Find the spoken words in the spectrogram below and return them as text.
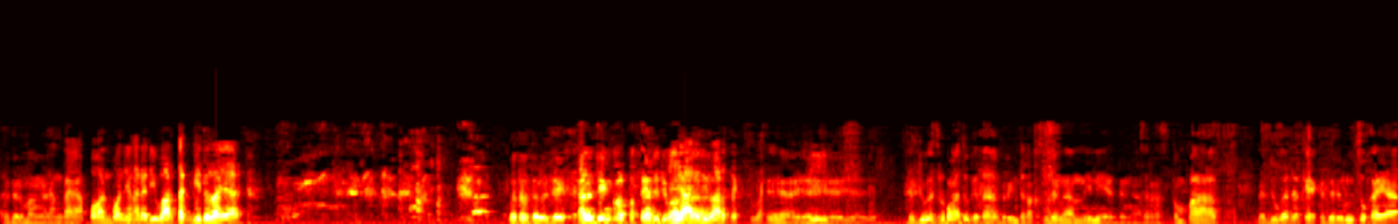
betul banget Yang kayak pohon-pohon yang ada di warteg gitu lah ya. betul betul kalau jengkol pete ada di Iya, warteg ada di warteg iya iya Jadi- iya iya iya. Dan juga seru banget tuh kita berinteraksi dengan ini ya dengan masyarakat setempat dan juga ada kayak kejadian lucu kayak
